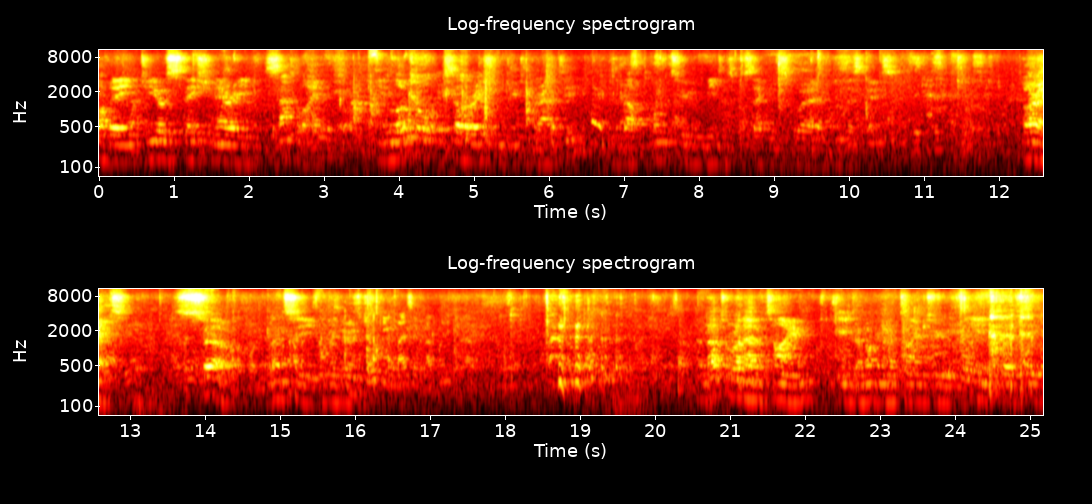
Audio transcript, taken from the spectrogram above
of a geostationary satellite, the local acceleration due to gravity is about 0.2 meters per second squared in this case. All right. So, let's see how we're doing. Joking less about I'm about to run out of time, which means I'm not going to have time to fully go through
